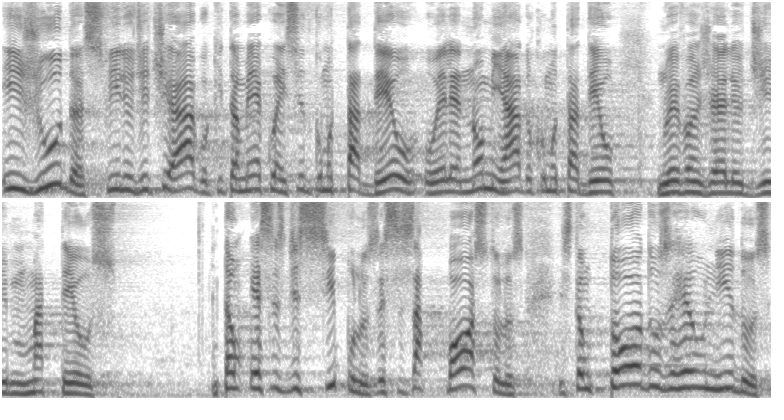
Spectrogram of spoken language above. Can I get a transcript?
e Judas, filho de Tiago, que também é conhecido como Tadeu, ou ele é nomeado como Tadeu no Evangelho de Mateus. Então, esses discípulos, esses apóstolos, estão todos reunidos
